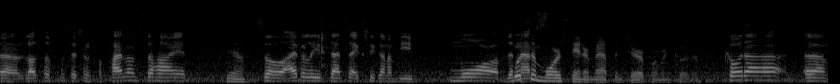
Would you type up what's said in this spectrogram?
uh, lots of positions for pylons to hide. Yeah. So I believe that's actually going to be more of the What's maps. a more standard map than Terraform and Coda? Coda, um,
